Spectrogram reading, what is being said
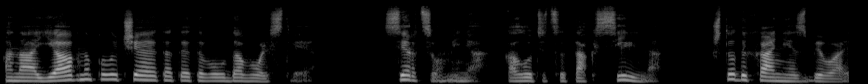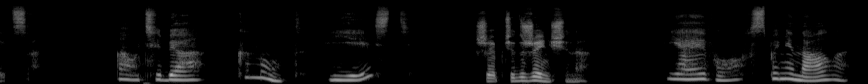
Она явно получает от этого удовольствие. Сердце у меня колотится так сильно, что дыхание сбивается. — А у тебя кнут есть? — шепчет женщина. — Я его вспоминала.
